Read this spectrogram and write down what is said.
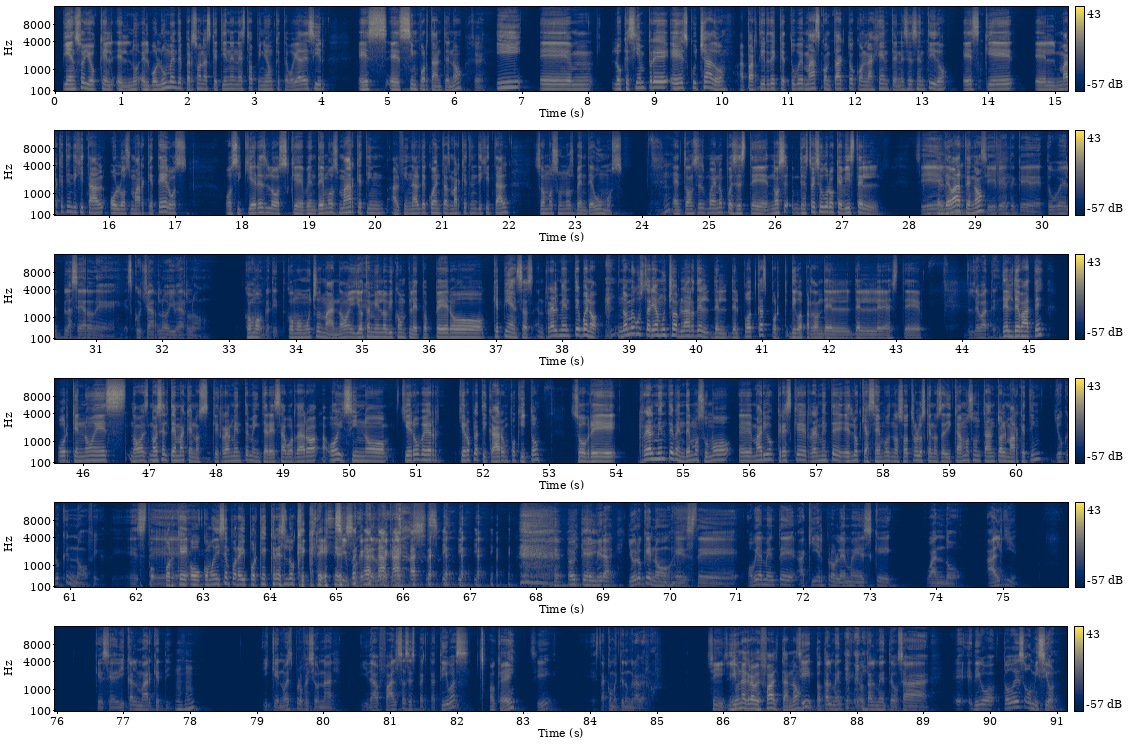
pienso yo que el, el el volumen de personas que tienen esta opinión que te voy a decir es, es importante, ¿no? Sí. Y em, lo que siempre he escuchado, a partir de que tuve más contacto con la gente en ese sentido, es que el marketing digital o los marqueteros, o si quieres los que vendemos marketing, al final de cuentas, marketing digital, somos unos vendehumos. Entonces, bueno, pues este, no sé, estoy seguro que viste el... Sí, el debate, ¿no? Sí, fíjate que tuve el placer de escucharlo y verlo Como, completito. como muchos más, ¿no? Y yo Sí. también lo vi completo. Pero, ¿qué piensas? Realmente, bueno, no me gustaría mucho hablar del, del- del podcast, porque, digo, perdón, del, del, este, Del debate. del debate, porque no es, no es, no es el tema que, nos, que realmente me interesa abordar ho- hoy, sino quiero ver, quiero platicar un poquito sobre, ¿realmente vendemos humo, eh, Mario? ¿Crees que realmente es lo que hacemos nosotros los que nos dedicamos un tanto al marketing? Yo creo que no, fíjate. Este, ¿Por qué? O como dicen por ahí, ¿por qué crees lo que crees? Sí, ¿por qué crees lo que crees? Ok. Mira, yo creo que no. Este, obviamente aquí el problema es que cuando alguien que se dedica al marketing y que no es profesional y da falsas expectativas, Ok. ¿sí? Está cometiendo un grave error. Sí, Sí. y una grave falta, ¿no? Sí, totalmente, totalmente. O sea, eh, digo, todo es omisión.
